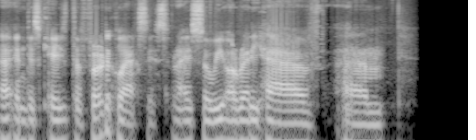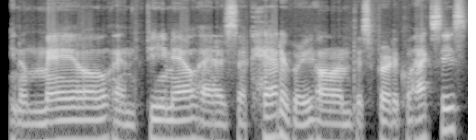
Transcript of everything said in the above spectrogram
uh, in this case, the vertical axis, right? So we already have, um, you know, male and female as a category on this vertical axis.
